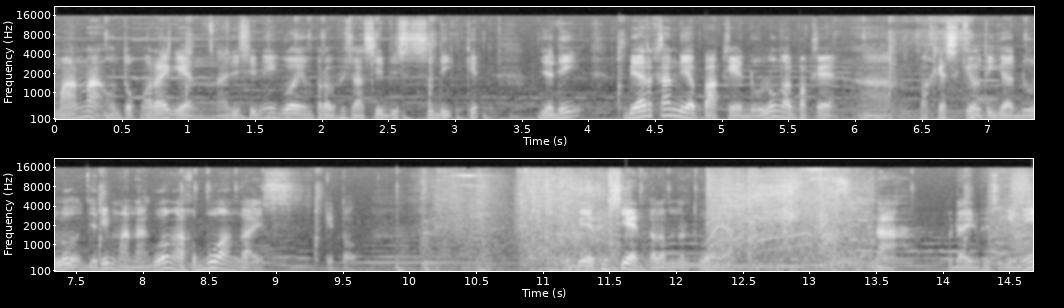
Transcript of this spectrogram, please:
mana untuk ngeregen. Nah di sini gue improvisasi di sedikit. Jadi biarkan dia pakai dulu nggak pakai uh, pakai skill 3 dulu. Jadi mana gue nggak kebuang guys. Gitu. Lebih efisien kalau menurut gue ya. Nah udah infus gini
